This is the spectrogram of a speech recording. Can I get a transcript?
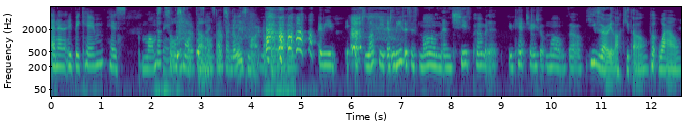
and then it became his mom's That's name. so smart though. That's really name. smart. I mean, it's lucky. At least it's his mom, and she's permanent. You can't change your mom, so He's very lucky though. But wow.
